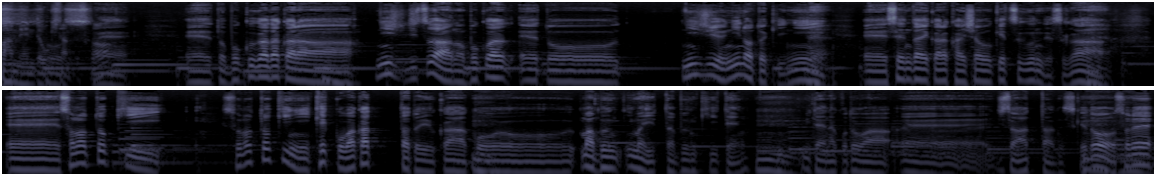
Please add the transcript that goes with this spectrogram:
場面で起きたんですか？えー、と僕がだから、に実はあの僕は、えー、と22の時に、ええ。ー先代から会社を受け継ぐんですが、えーその時その時に結構分かったというかこう、まあ、分今言った分岐点みたいなことは、えー実はあったんですけど、それ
